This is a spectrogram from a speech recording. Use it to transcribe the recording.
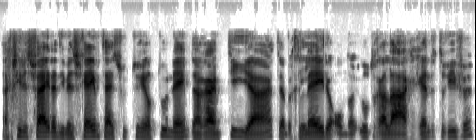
En gezien het feit dat die winstgevendheid structureel toeneemt na ruim 10 jaar te hebben geleden onder ultralage rentetarieven,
